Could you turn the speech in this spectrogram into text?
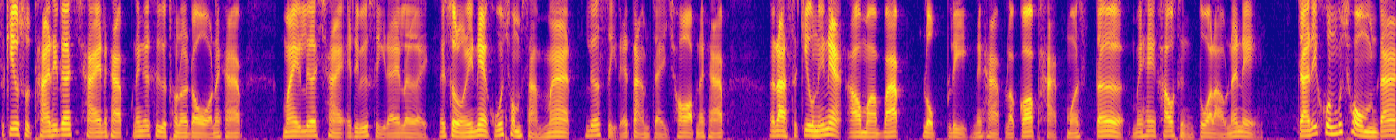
สกิลสุดท้ายที่เลือกใช้นะครับนั่นก็คือทอร์นาโดนะครับ ไม่เลือกใช้ attribute สีได้เลย ในส่วนนี้เนี่ยคุณผู้ชมสามารถเลือกสีได้ตามใจชอบนะครับระดับสกิลนี้เนี่ยเอามาบัฟหลบปลีกนะครับแล้วก็ผลักมอนสเตอร์ไม่ให้เข้าถึงตัวเรานั่นเอง จากที่คุณผู้ชมได้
